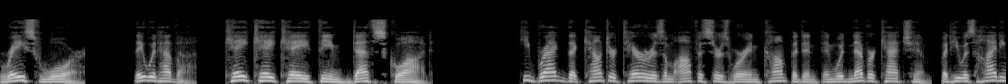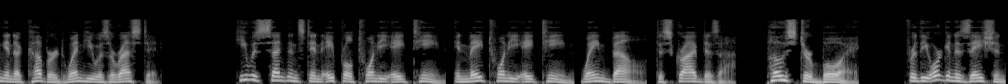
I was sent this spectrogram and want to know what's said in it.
race war, they would have a KKK-themed death squad. He bragged that counter-terrorism officers were incompetent and would never catch him, but he was hiding in a cupboard when he was arrested. He was sentenced in April 2018. In May 2018, Wayne Bell, described as a poster boy for the organization,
